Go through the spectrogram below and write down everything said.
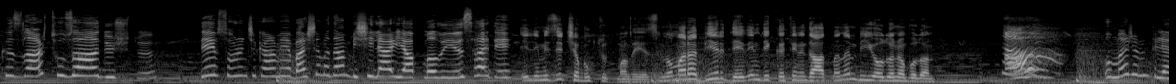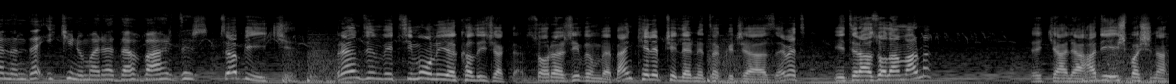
Kızlar tuzağa düştü. Dev sorun çıkarmaya başlamadan bir şeyler yapmalıyız. Hadi. Elimizi çabuk tutmalıyız. Numara bir, devin dikkatini dağıtmanın bir yolunu bulun. Umarım planında iki numara da vardır. Tabii ki. Brandon ve Tim'i onu yakalayacaklar. Sonra Riven ve ben kelepçelerini takacağız. Evet, itirazı olan var mı? Pekala, hadi iş başına.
